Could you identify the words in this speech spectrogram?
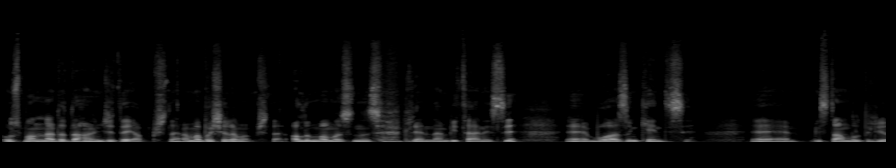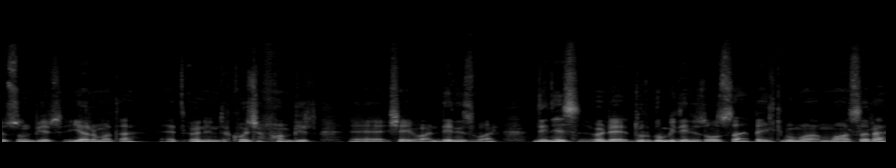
Osmanlılar da daha önce de yapmışlar ama başaramamışlar. Alınmamasının sebeplerinden bir tanesi e, Boğaz'ın kendisi. E, İstanbul biliyorsun bir yarımada. Evet, önünde kocaman bir e, şey var, deniz var. Deniz öyle durgun bir deniz olsa belki bu muhasara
